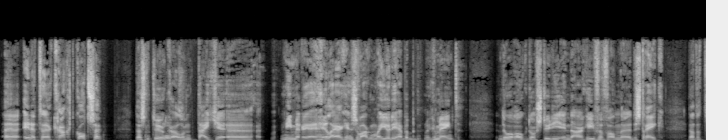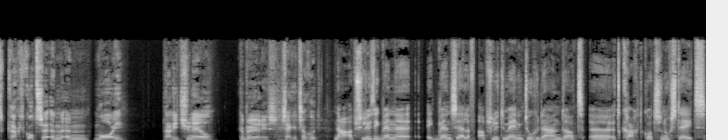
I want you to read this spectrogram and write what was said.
eh, in het krachtkotsen. Dat is natuurlijk Klopt. al een tijdje eh, niet meer heel erg in zwang. Maar jullie hebben gemeend, door, ook door studie in de archieven van eh, de streek, dat het krachtkotsen een, een mooi, traditioneel gebeuren is. Zeg ik het zo goed? Nou, absoluut. Ik ben, eh, ik ben zelf absoluut de mening toegedaan dat eh, het krachtkotsen nog steeds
